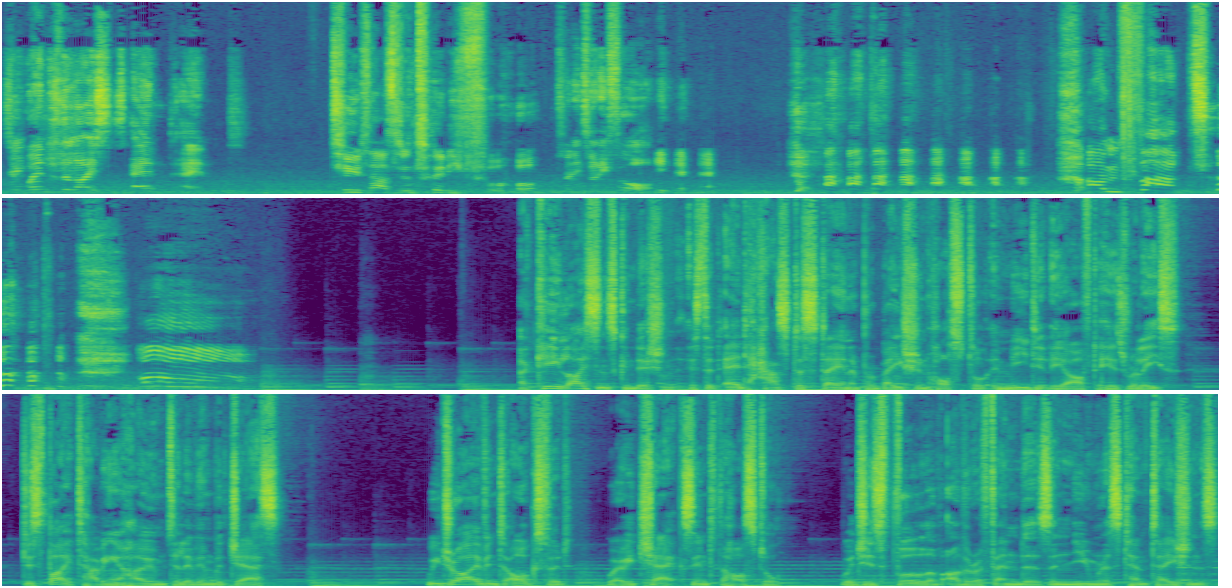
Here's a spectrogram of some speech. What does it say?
So when does the license end? End 2024. 2024. Yeah. I'm fucked. oh. A key license condition is that Ed has to stay in a probation hostel immediately after his release, despite having a home to live in with Jess. We drive into Oxford, where he checks into the hostel, which is full of other offenders and numerous temptations.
